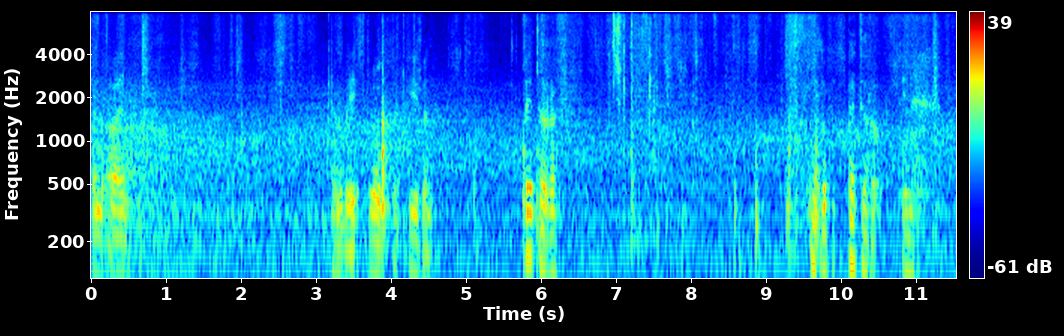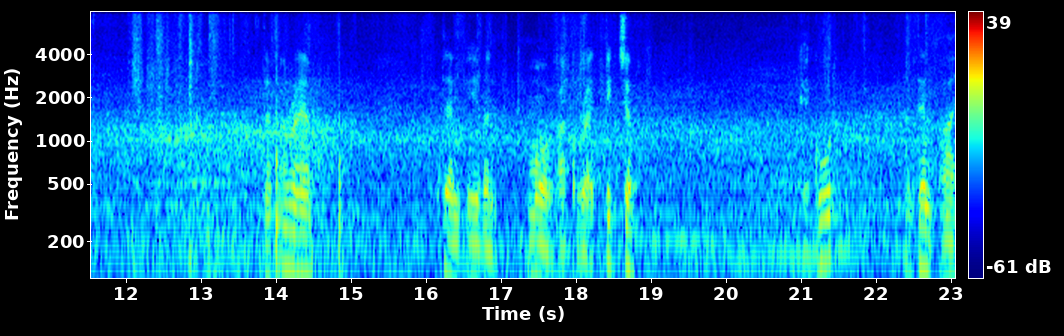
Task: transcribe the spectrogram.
when I can we look at even better? A little bit better in that area then even more accurate picture. Okay, good. And then I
